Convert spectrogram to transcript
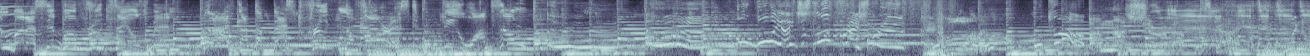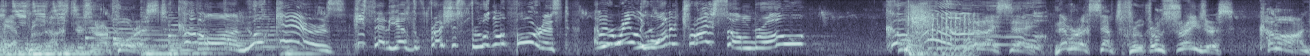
am but a simple fruit salesman, fruit hucksters in our forest? Come on, who cares? He said he has the freshest fruit in the forest, and I really want to try some, bro. Come on! What did I say? Never accept fruit from strangers. Come on.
